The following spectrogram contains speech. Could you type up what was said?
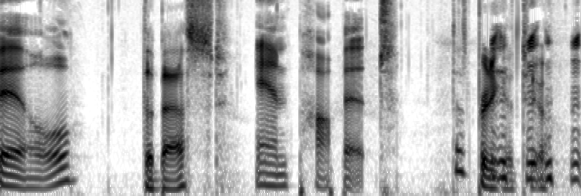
Phil, The best. and Poppet. That's pretty good too.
